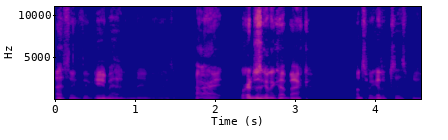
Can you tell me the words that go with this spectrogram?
I think the game had an aneurysm. All right, we're just gonna cut back once we get up to this point.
